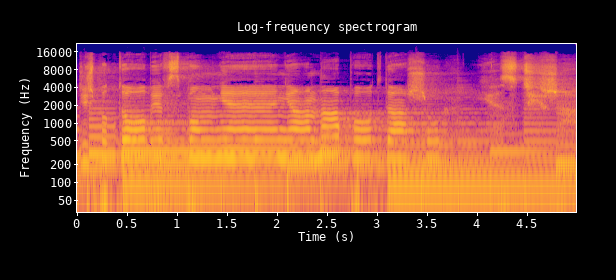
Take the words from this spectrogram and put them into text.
Dziś po tobie wspomnienia na poddaszu jest cisza.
